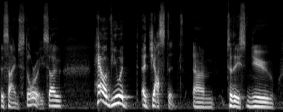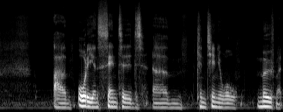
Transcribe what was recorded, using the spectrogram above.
the same story. So, how have you ad- adjusted um, to this new um, audience centered, um, continual movement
